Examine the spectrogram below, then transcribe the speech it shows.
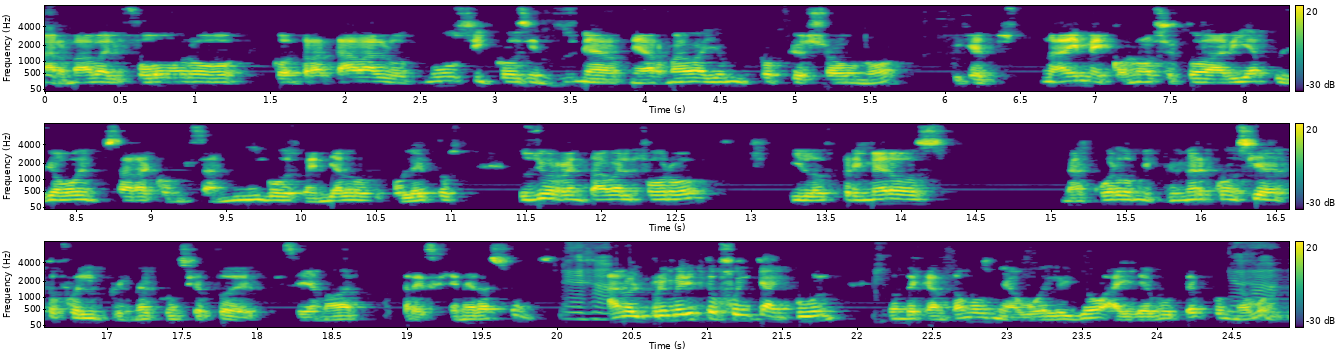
armaba el foro, contrataba a los músicos y entonces me, armaba yo mi propio show, ¿no? Dije, pues nadie me conoce todavía, pues yo voy a empezar a con mis amigos, vendía los boletos, entonces yo rentaba el foro y los primeros, me acuerdo, mi primer concierto fue el primer concierto de, que se llamaba tres generaciones. Ah, no, el primerito fue en Cancún, donde cantamos mi abuelo y yo, ahí debuté con mi abuelo.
